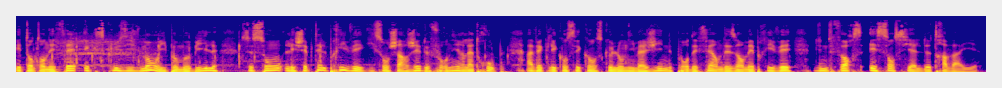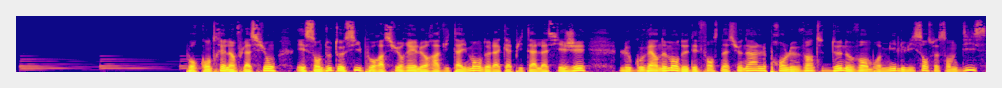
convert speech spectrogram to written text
étant en effet exclusivement hippomobiles, ce sont les cheptels privés qui sont chargés de fournir la troupe, avec les conséquences que l'on imagine pour des fermes désormais privées d'une force essentielle de travail. Pour contrer l'inflation et sans doute aussi pour assurer le ravitaillement de la capitale assiégée, le gouvernement de défense nationale prend le 22 novembre 1870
